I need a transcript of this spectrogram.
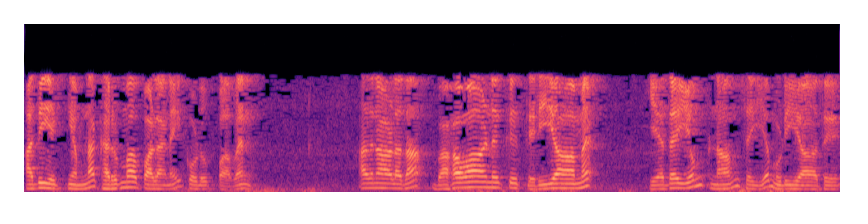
அதியஜம்னா கர்ம பலனை கொடுப்பவன். அதனாலதான் பகவானுக்கு தெரியாம எதையும் நாம் செய்ய முடியாது.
